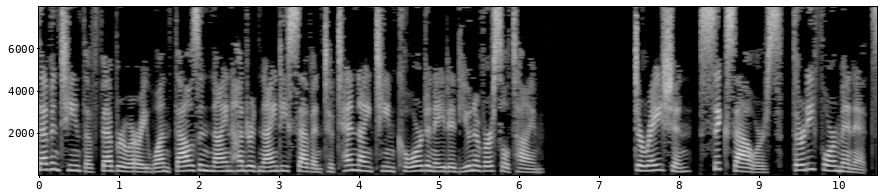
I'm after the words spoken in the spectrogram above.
17th of February 1997 to 10:19 Coordinated Universal Time. Duration: 6 hours, 34 minutes.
